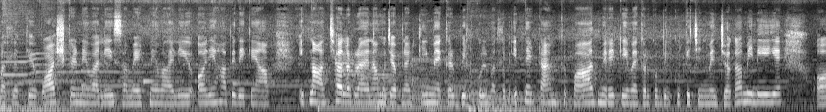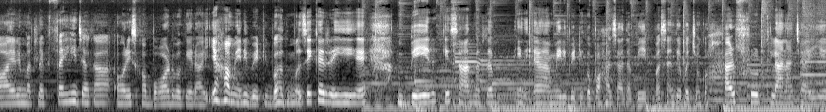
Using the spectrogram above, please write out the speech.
मतलब कि वॉश करने वाली, समेटने वाली और यहाँ पे देखें आप, इतना अच्छा लग रहा है ना मुझे अपना टी मेकर बिल्कुल मतलब इतने टाइम के बाद मेरे टी मेकर को बिल्कुल किचन में जगह मिली है और मतलब सही जगह और इसका बोर्ड वगैरह। यहाँ मेरी बेटी बहुत मज़े कर रही है, बेर के साथ मतलब मेरी बेटी को बहुत ज़्यादा बेर पसंद है, बच्चों को हर फ्रूट खिलाना चाहिए।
